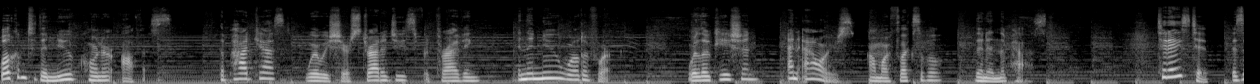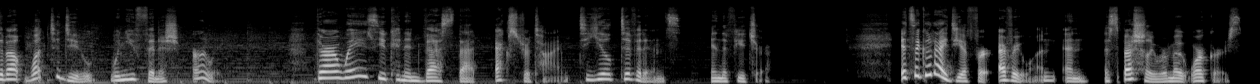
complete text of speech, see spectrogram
Welcome to the New Corner Office, the podcast where we share strategies for thriving in the new world of work, where location and hours are more flexible than in the past. Today's tip is about what to do when you finish early. There are ways you can invest that extra time to yield dividends in the future. It's a good idea for everyone, and especially remote workers,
